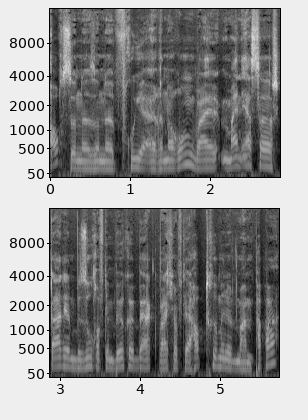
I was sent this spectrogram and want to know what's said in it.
auch so eine, so eine frühe Erinnerung, weil mein erster Stadionbesuch auf dem Bökelberg war ich auf der Haupttribüne mit meinem Papa.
